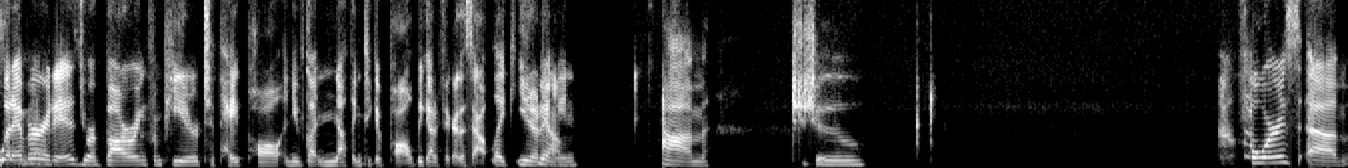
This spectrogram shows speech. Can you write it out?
whatever it is, you're borrowing from Peter to pay Paul, and you've got nothing to give Paul. We got to figure this out. Like, you know what Yeah. I mean? Um, choo-choo. Fours, um,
